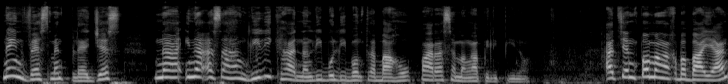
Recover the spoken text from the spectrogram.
na investment pledges na inaasahang lilikha ng libo-libong trabaho para sa mga Pilipino. At yan po mga kababayan,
